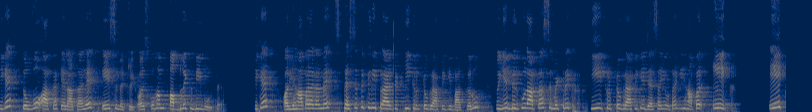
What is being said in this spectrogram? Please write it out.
ठीक है? तो वो आपका कहलाता है एसिमेट्रिक और इसको हम पब्लिक भी बोलते हैं, ठीक है? और यहाँ पर अगर मैं स्पेसिफिकली प्राइवेट की क्रिप्टोग्राफी की बात करूँ तो ये बिल्कुल आपका सिमेट्रिक की क्रिप्टोग्राफी के जैसा ही होता है कि यहाँ पर एक एक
